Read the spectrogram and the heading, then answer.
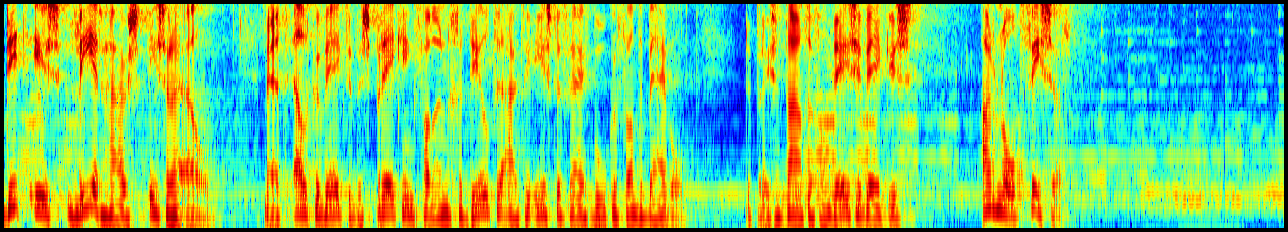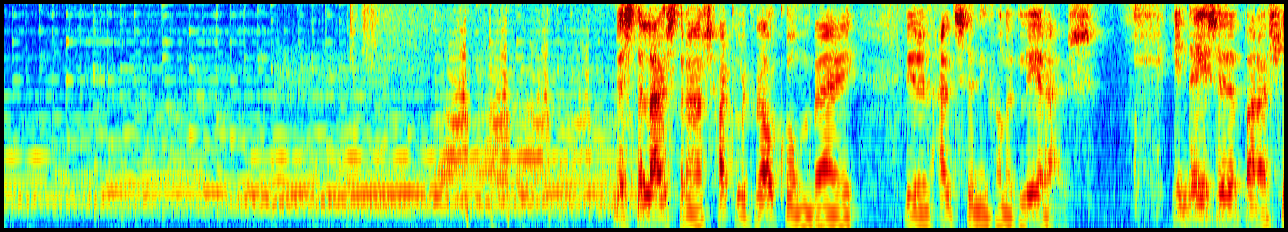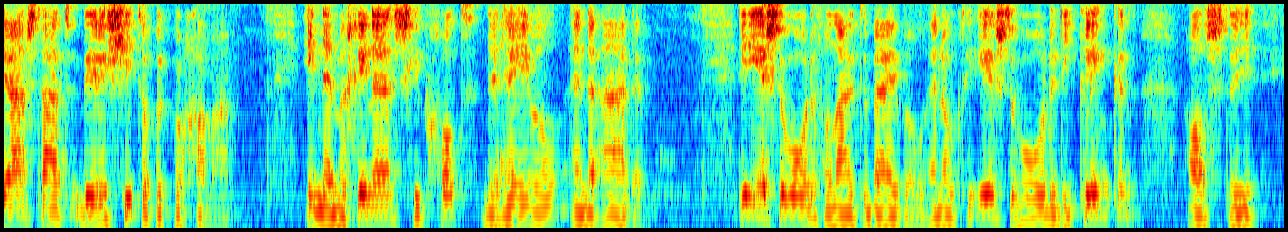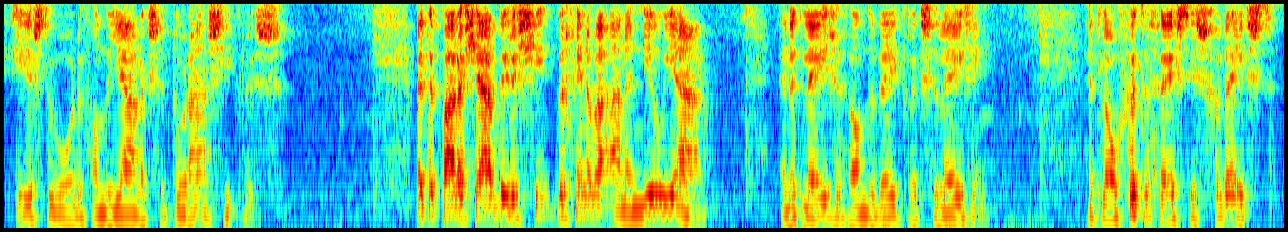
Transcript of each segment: Dit is Leerhuis Israël. Met elke week de bespreking van een gedeelte uit de eerste vijf boeken van de Bijbel. De presentator van deze week is Arnold Visser. Beste luisteraars, hartelijk welkom bij weer een uitzending van het Leerhuis. In deze parasha staat Bereshit op het programma. In den beginnen schiep God de hemel en de aarde. De eerste woorden vanuit de Bijbel en ook de eerste woorden die klinken als de eerste woorden van de jaarlijkse Torah-cyclus. Met de parasha Bereshit beginnen we aan een nieuw jaar en het lezen van de wekelijkse lezing. Het Loofhuttenfeest is geweest.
